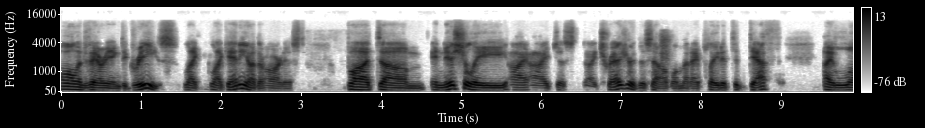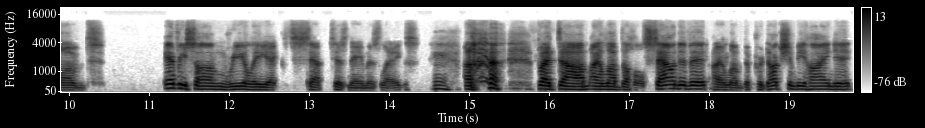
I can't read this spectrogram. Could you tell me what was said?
all in varying degrees, like like any other artist. But um, initially, I, I just I treasured this album and I played it to death. I loved every song really except his name is legs Hmm. but um, i love the whole sound of it i love the production behind it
